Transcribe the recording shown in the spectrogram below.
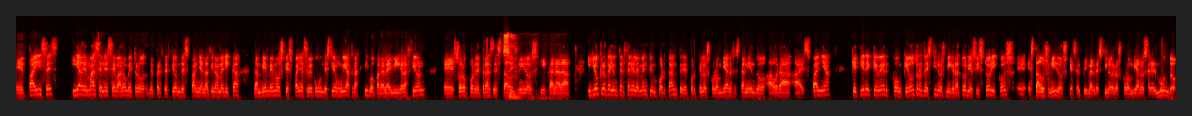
eh, países. Y además, en ese barómetro de percepción de España en Latinoamérica, también vemos que España se ve como un destino muy atractivo para la inmigración, solo por detrás de Estados Unidos y Canadá. Y yo creo que hay un tercer elemento importante de por qué los colombianos están yendo ahora a España, que tiene que ver con que otros destinos migratorios históricos, eh, Estados Unidos, que es el primer destino de los colombianos en el mundo,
